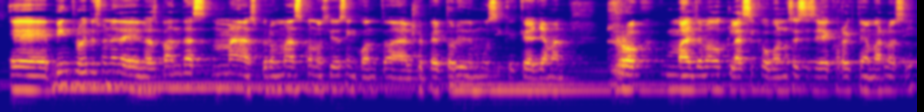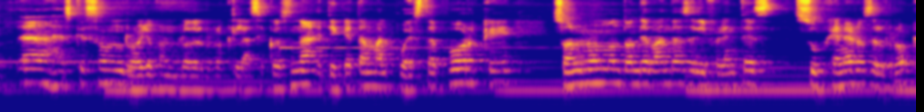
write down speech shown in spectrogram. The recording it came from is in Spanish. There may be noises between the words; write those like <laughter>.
eh, Pink Floyd es una de las bandas más, pero más conocidas en cuanto al repertorio de música que llaman rock mal llamado clásico, bueno, no sé si sería correcto llamarlo así. Ah, es que es un rollo con lo del rock clásico, es una etiqueta mal puesta porque son un montón de bandas de diferentes subgéneros del rock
